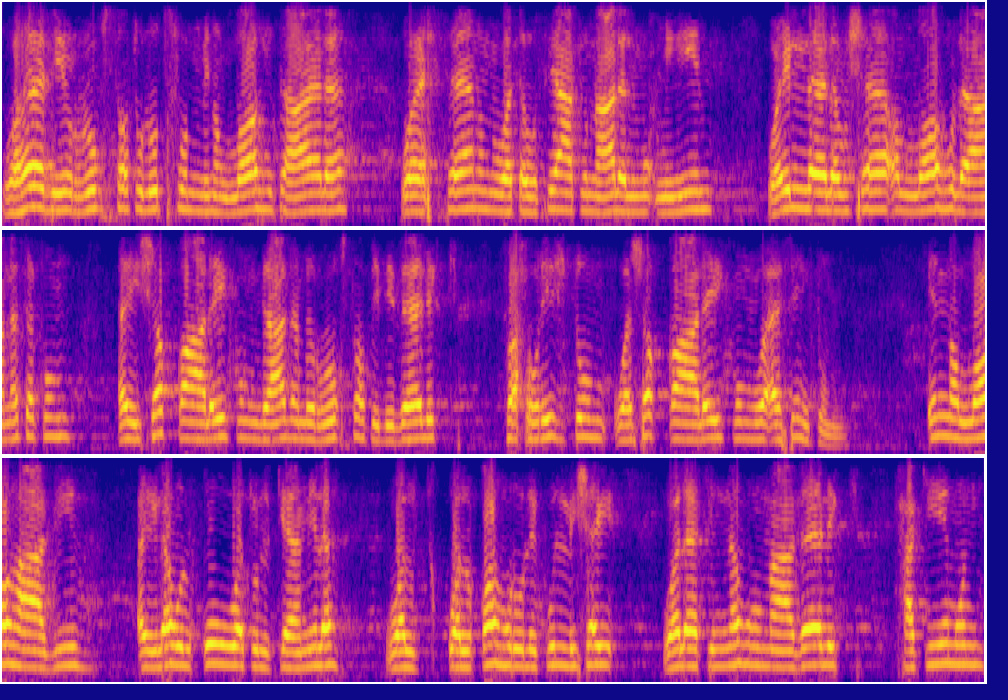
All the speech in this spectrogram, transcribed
وهذه الرخصة لطف من الله تعالى وإحسان وتوسعة على المؤمنين وإلا لو شاء الله لأعنتكم أي شق عليكم بعدم الرخصة بذلك فحرجتم وشق عليكم وأثمتم. إن الله عزيز أي له القوة الكاملة والقهر لكل شيء ولكنه مع ذلك حكيم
